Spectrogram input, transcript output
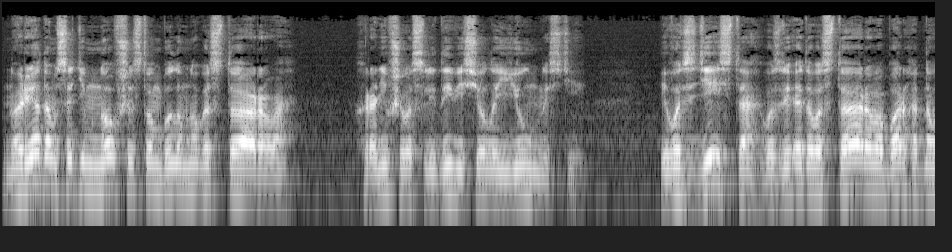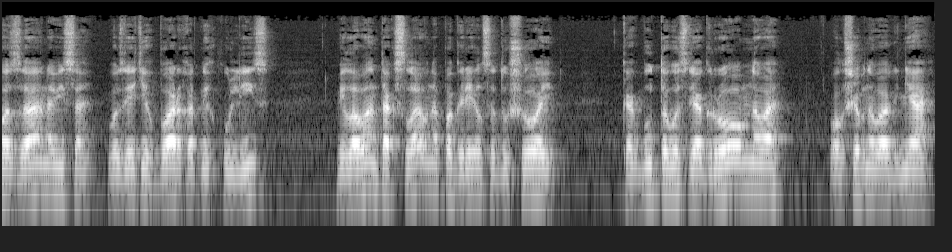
Но рядом с этим новшеством было много старого, хранившего следы веселой юности. И вот здесь-то, возле этого старого бархатного занавеса, возле этих бархатных кулис, Милован так славно погрелся душой, как будто возле огромного волшебного огня.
